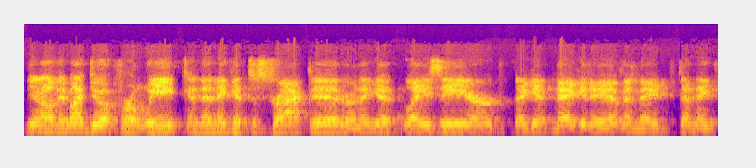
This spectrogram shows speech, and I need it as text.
you know they might do it for a week and then they get distracted or they get lazy or they get negative and they then they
